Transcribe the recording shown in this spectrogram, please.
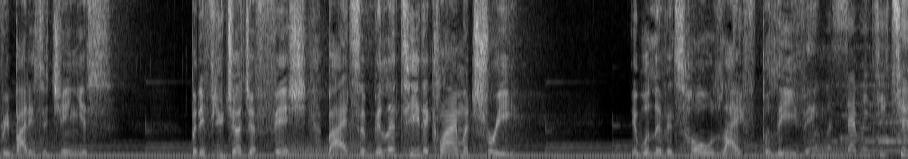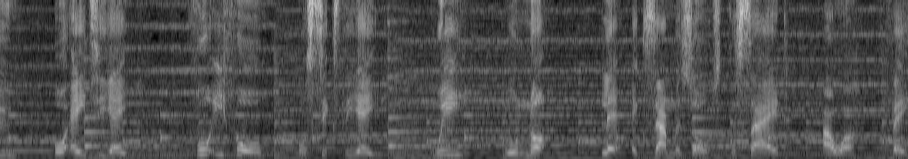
everybody's a genius. But if you judge a fish by its ability to climb a tree, it will live its whole life believing. Number 72 or 88, 44 or 68, we will not let exam results decide our fate.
